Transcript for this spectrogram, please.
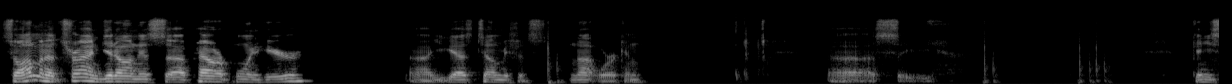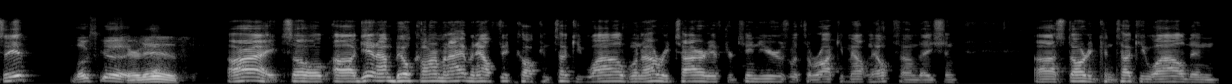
So I'm going to try and get on this uh, PowerPoint here. Uh, you guys tell me if it's not working. Uh, let's see. Can you see it? Looks good. There it yeah. is. All right. So uh, again, I'm Bill Carmen. I have an outfit called Kentucky Wild. When I retired after 10 years with the Rocky Mountain Elk Foundation, I uh, started Kentucky Wild. And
